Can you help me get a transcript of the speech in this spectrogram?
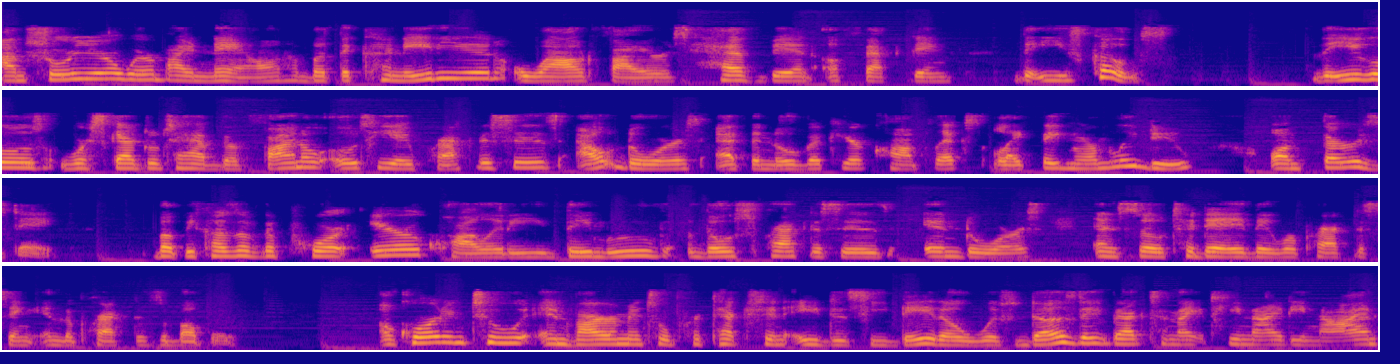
I'm sure you're aware by now, but the Canadian wildfires have been affecting the East Coast. The Eagles were scheduled to have their final OTA practices outdoors at the NovaCare complex like they normally do on Thursday, but because of the poor air quality, they moved those practices indoors, and so today they were practicing in the practice bubble. According to Environmental Protection Agency data, which does date back to 1999,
